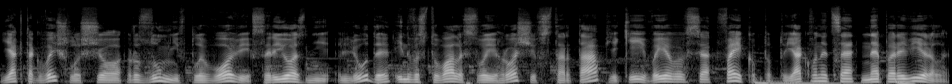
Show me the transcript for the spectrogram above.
Як так вийшло, що розумні, впливові, серйозні люди інвестували свої гроші в стартап, який виявився фейком? Тобто, як вони це не перевірили?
